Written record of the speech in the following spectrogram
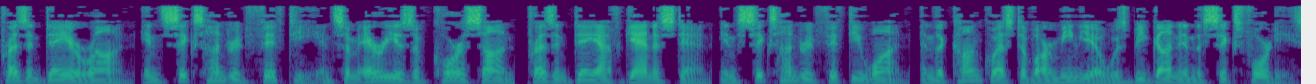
present-day Iran in 650 and some areas of Khorasan present-day Afghanistan in 651, and the conquest of Armenia was begun in the 640s.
